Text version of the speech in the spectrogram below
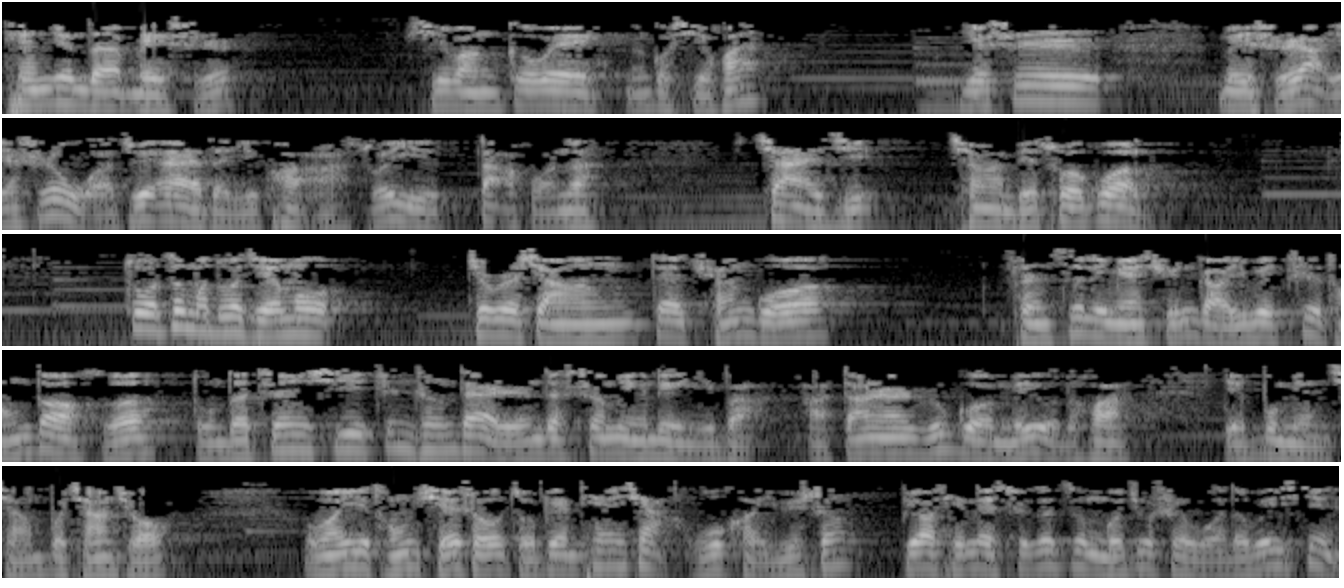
天津的美食，希望各位能够喜欢。也是美食啊，也是我最爱的一块啊，所以大伙呢，下一集千万别错过了。做这么多节目，就是想在全国粉丝里面寻找一位志同道合、懂得珍惜、真诚待人的生命另一半啊。当然，如果没有的话，也不勉强，不强求。我们一同携手走遍天下，无可余生。标题那十个字母就是我的微信，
